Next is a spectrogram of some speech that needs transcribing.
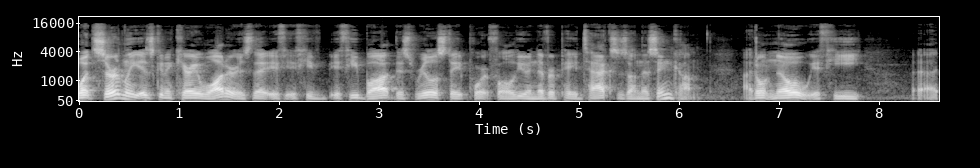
what certainly is going to carry water is that if, if he if he bought this real estate portfolio and never paid taxes on this income, I don't know if he uh,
